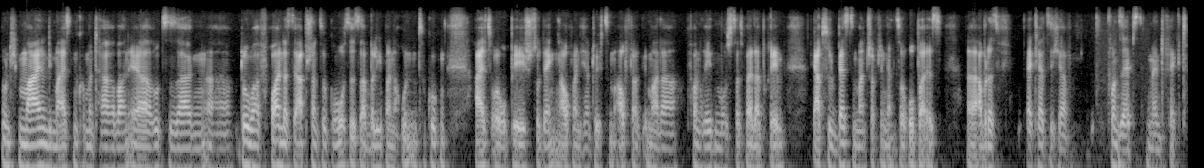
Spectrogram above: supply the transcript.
Und ich meine, die meisten Kommentare waren eher sozusagen äh, darüber freuen, dass der Abstand so groß ist, aber lieber nach unten zu gucken, als europäisch zu denken, auch wenn ich natürlich zum Auftrag immer davon reden muss, dass Werder Bremen die absolut beste Mannschaft in ganz Europa ist. Äh, aber das erklärt sich ja von selbst im Endeffekt.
